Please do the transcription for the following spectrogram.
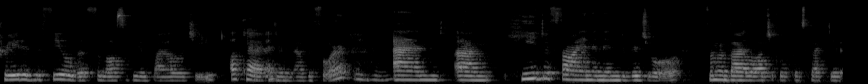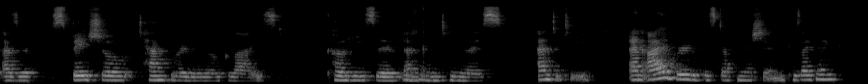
created the field of philosophy of biology Okay. i didn't know before Mhm. and um, he defined an individual from a biological perspective as a spatial temporally localized cohesive and Mhm. continuous entity and i agree with this definition because i think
